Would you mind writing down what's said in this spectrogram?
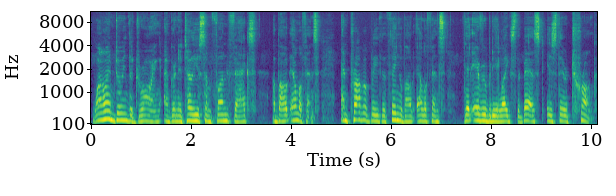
While I'm doing the drawing, I'm going to tell you some fun facts about elephants. And probably the thing about elephants that everybody likes the best is their trunk.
